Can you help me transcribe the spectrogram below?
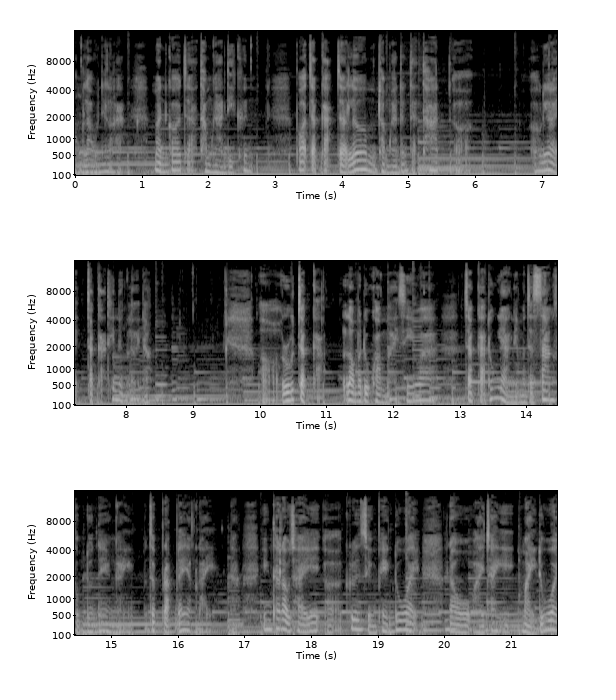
ของเราเนี่ยแหละค่ะมันก็จะทำงานดีขึ้น เพราะจักระจะเริ่มทำงานตั้งแต่ธาตุเขาเรียกอะไรจักระที่หนึ่งเลยนะรู้จักกะเรามาดูความหมายซิว่าจักระทุกอย่างเนี่ยมันจะสร้างสมดุลได้ยังไง มันจะปรับได้อย่างไรนะยิ่งถ้าเราใช้คลื่นเสียงเพลงด้วย เราหายใจใหม่ด้วย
